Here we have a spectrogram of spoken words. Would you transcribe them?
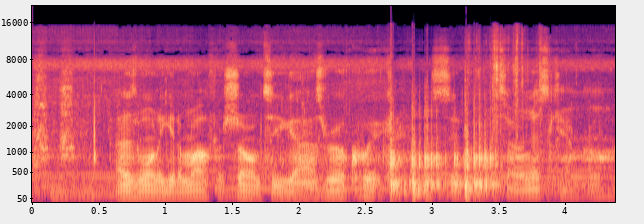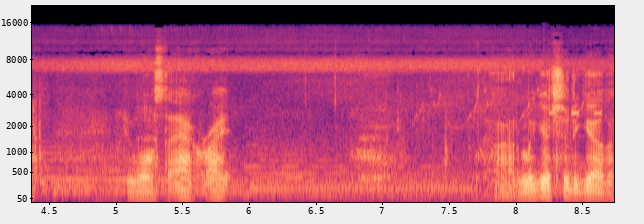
I just want to get him off and show him to you guys real quick. Let's see if we can turn this camera on. He wants to act right. All right, let me get you together.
